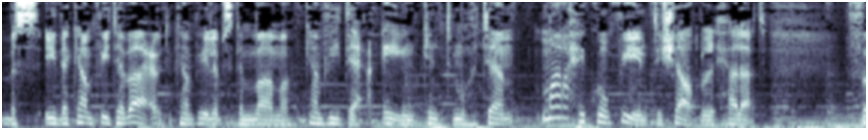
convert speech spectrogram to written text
بس إذا كان في تباعد كان في لبس كمامة كان في تعقيم كنت مهتم ما راح يكون في انتشار للحالات ف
